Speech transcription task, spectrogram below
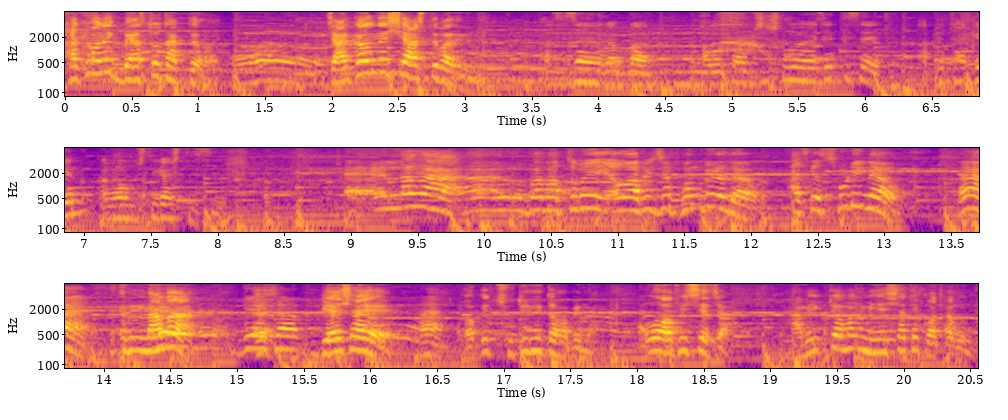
তাকে অনেক ব্যস্ত থাকতে হয়। যার কারণে সে আসতে পারেনি। আচ্ছা যাই হোক আব্বা আমার তো অফিসের সময় হয়ে যেতেছে আপনি থাকেন আমি অফিস থেকে আসতেছি। না না বাবা তুমি অফিসে ফোন করে দাও। আজকে ছুটি নাও। হ্যাঁ? না না বিয়া সাহেব। হ্যাঁ। ওকে ছুটি নিতে হবে না। ও অফিসে যা। আমি একটু আমার মেয়ের সাথে কথা বলি।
